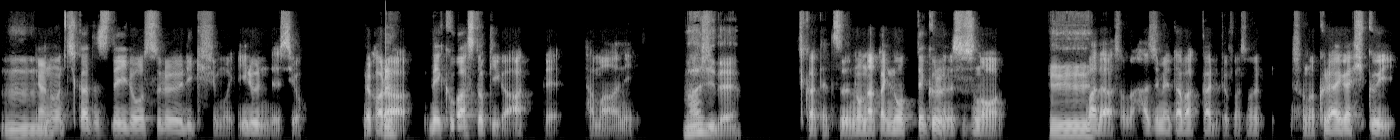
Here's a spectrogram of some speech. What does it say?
うん。あの、地下鉄で移動する力士もいるんですよ。だから、出くわす時があって、たまに。マジで？地下鉄の中に乗ってくるんです。その、ええまだその始めたばっかりとか、その、その位が低い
